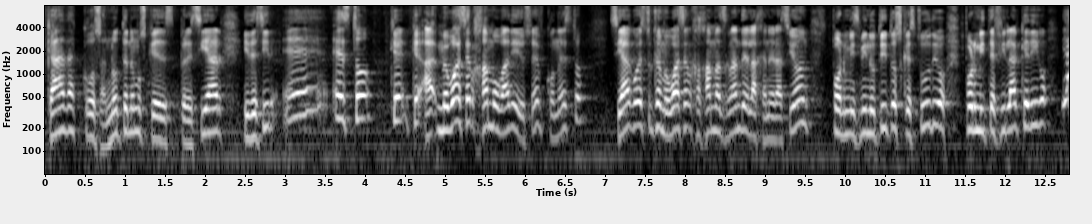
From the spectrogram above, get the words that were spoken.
Cada cosa, no tenemos que despreciar y decir, eh, esto, ¿qué, ah, ¿Me voy a hacer Badia Yosef con esto? Si hago esto, que me voy a hacer jajá más grande de la generación, por mis minutitos que estudio, por mi tefilá que digo, ya,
